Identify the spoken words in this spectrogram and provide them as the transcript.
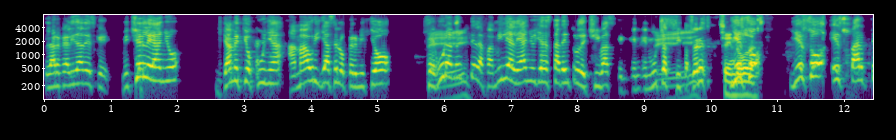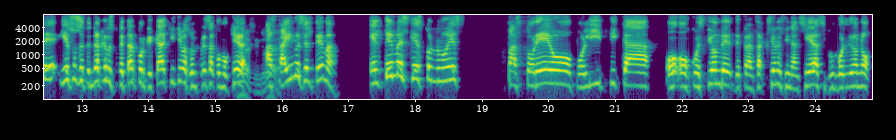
la realidad es que Michelle Año ya metió cuña, a Mauri ya se lo permitió. Seguramente sí. la familia Leaño ya está dentro de Chivas en, en, en muchas sí. situaciones. Sin y, duda. eso, y eso es parte, y eso se tendrá que respetar porque cada quien lleva su empresa como quiera. Duda, duda. Hasta ahí no es el tema. El tema es que esto no es pastoreo, política o, o cuestión de, de, transacciones financieras y futbolero, no.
